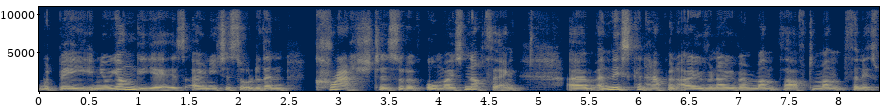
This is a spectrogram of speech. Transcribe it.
would be in your younger years, only to sort of then crash to sort of almost nothing. Um, and this can happen over and over, month after month. And it's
